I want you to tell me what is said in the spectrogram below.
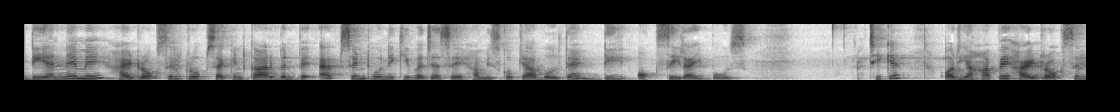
डीएनए में हाइड्रोक्सिल ग्रुप सेकेंड कार्बन पे एबसेंट होने की वजह से हम इसको क्या बोलते हैं? डी ऑक्सीराइबोज ठीक है? और यहाँ पे हाइड्रोक्सिल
